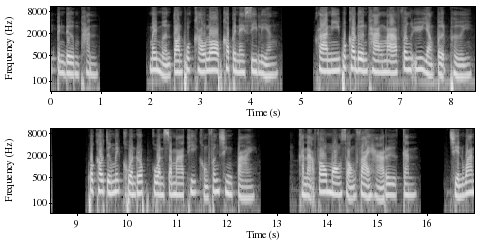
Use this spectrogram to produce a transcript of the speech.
ศเป็นเดิมพัน ไม่เหมือนตอนพวกเขาลอบเข้าไปในซีเหลียง คราวนี้พวกเขาเดินทางมาเฟิ่งอี้อย่างเปิดเผย พวกเขาจึงไม่ควรรบกวนสมาธิของเฟิ่งชิงปาย ขณะเฝ้ามองสองฝ่ายหารือกัน เฉียนว่าน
